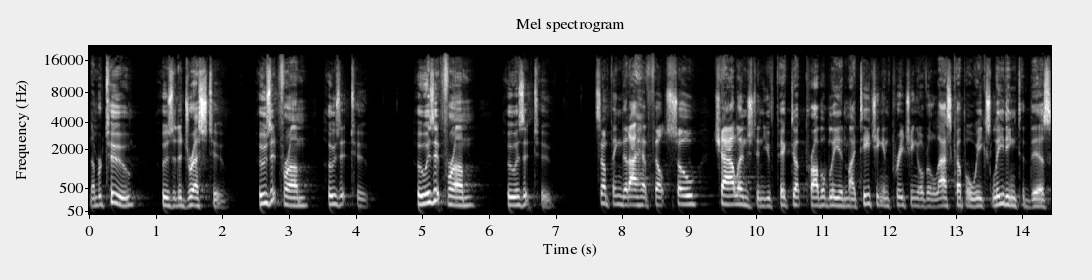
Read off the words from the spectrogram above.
Number two, who's it addressed to? Who's it from? Who's it to? Who is it from? Who is it to? Something that I have felt so challenged, and you've picked up probably in my teaching and preaching over the last couple weeks leading to this,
